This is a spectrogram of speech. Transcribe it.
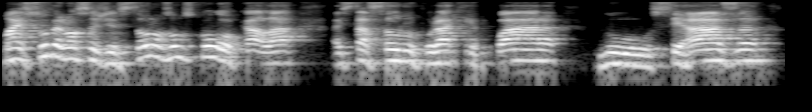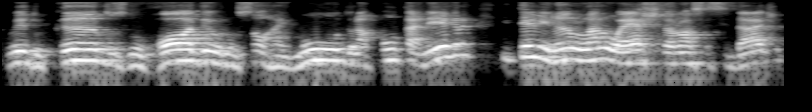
Mas, sob a nossa gestão, nós vamos colocar lá a estação no Puraquequara, no Ceasa, no Educandos, no Rodel, no São Raimundo, na Ponta Negra e terminando lá no oeste da nossa cidade,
